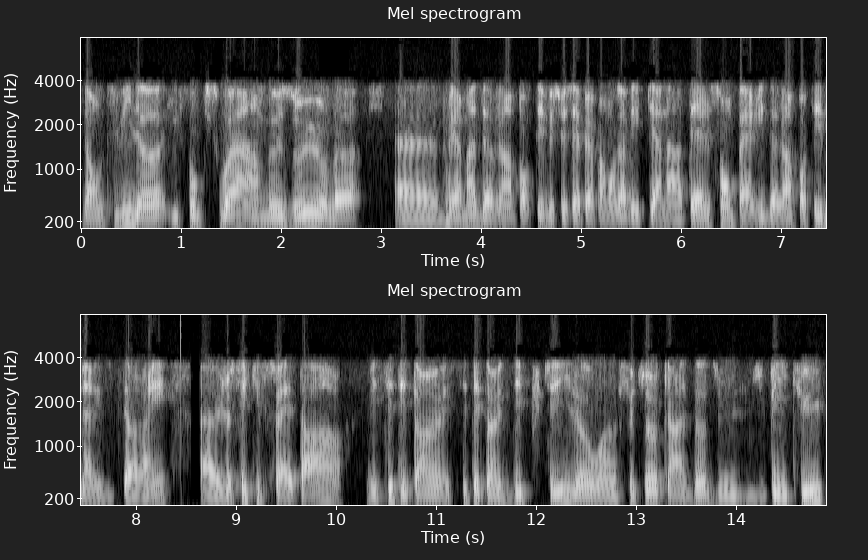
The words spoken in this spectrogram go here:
Donc lui, là, il faut qu'il soit en mesure là, euh, vraiment de remporter M. Saint-Pierre Plamondon avec Pierre Nantel, son pari de remporter Marie-Victorin. Euh, je sais qu'il se fait tard, mais si tu es un si t'es un député là, ou un futur candidat du, du PQ,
